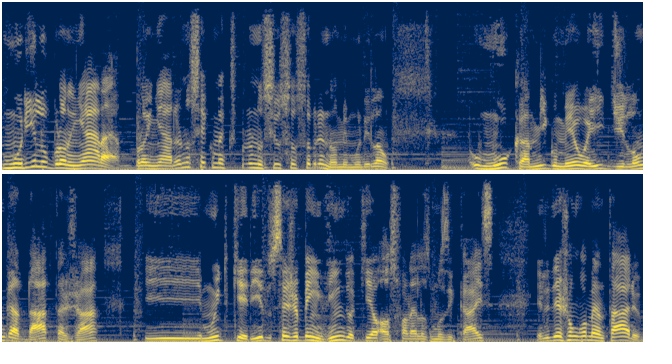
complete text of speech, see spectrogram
Murilo Bronhara. Bronhara, eu não sei como é que se pronuncia o seu sobrenome, Murilão o Muca, amigo meu aí de longa data já e muito querido. Seja bem-vindo aqui aos Farelas Musicais. Ele deixou um comentário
